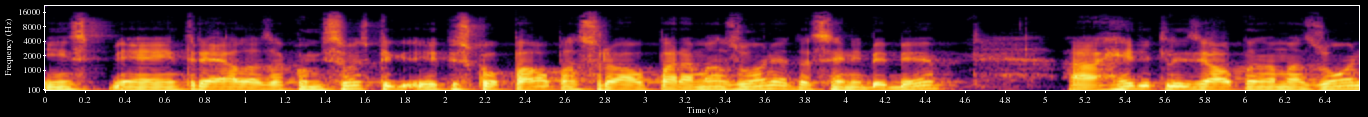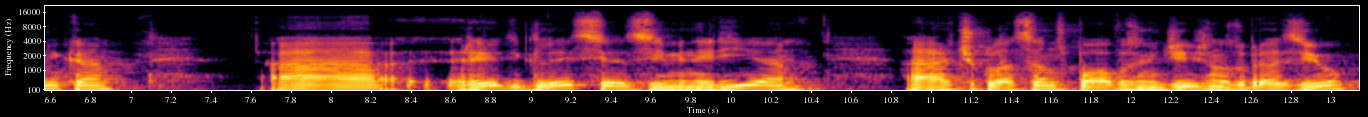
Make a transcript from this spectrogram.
entre elas a Comissão Episcopal Pastoral para a Amazônia, da CNBB, a Rede Eclesial Panamazônica, a Rede Iglesias e Mineria, a Articulação dos Povos Indígenas do Brasil,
